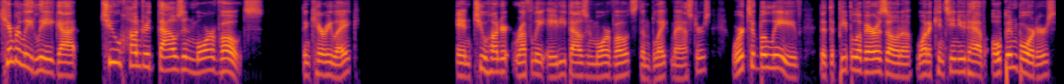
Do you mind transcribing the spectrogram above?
Kimberly Lee got 200,000 more votes than Kari Lake and 200, roughly 80,000 more votes than Blake Masters. We're to believe that the people of Arizona want to continue to have open borders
